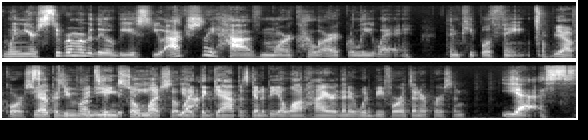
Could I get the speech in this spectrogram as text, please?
when you're super morbidly obese, you actually have more caloric leeway than people think. Yeah, of course. Yeah, So because you've been eating so much, so like the gap is going to be a lot higher than it would be for a thinner person. Yes.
